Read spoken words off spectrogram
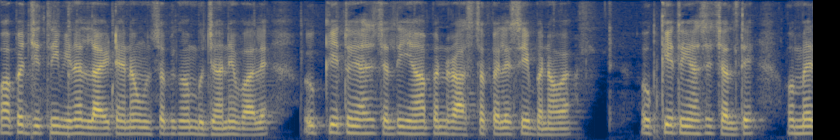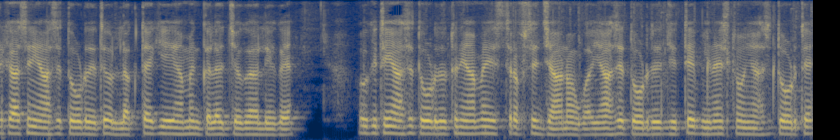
वहाँ पे जितनी भी ना लाइट है ना, उन सभी को हम बुझाने वाले ओके तो यहाँ से चलते, यहाँ पर ना रास्ता पहले से ही बना हुआ है। ओके तो यहाँ से चलते और मेरे ख्याल से यहाँ से तोड़ देते और लगता है कि हमें गलत जगह ले गए। ओके तो यहाँ से तोड़ दो। तो यहाँ पे इस तरफ़ से जाना होगा। यहाँ से तोड़ दे, जितने भी ना स्टोन यहाँ से तोड़ते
